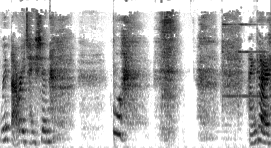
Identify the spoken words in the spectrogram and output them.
with that rotation. Ooh and go.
